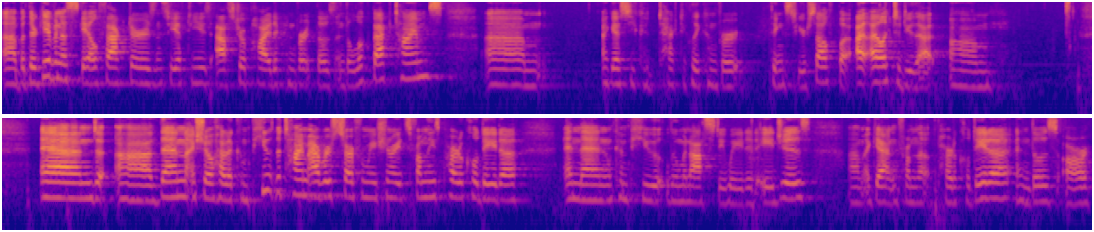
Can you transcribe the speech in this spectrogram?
uh, but they're given as scale factors, and so you have to use Astropy to convert those into look-back times. Um, I guess you could technically convert things to yourself, but I, I like to do that. Um, and uh, then I show how to compute the time average star formation rates from these particle data and then compute luminosity weighted ages, um, again, from the particle data, and those are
